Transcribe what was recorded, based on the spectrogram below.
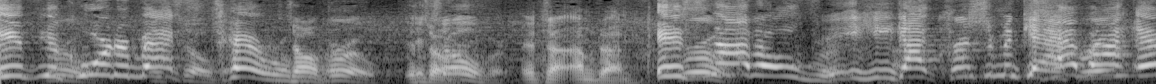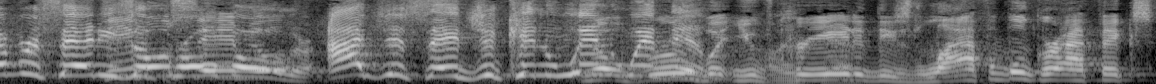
if your quarterback's it's terrible. It's over. Bro, it's over. It's, I'm done. It's Bro, not over. He got Christian McCaffrey. Have I ever said he's Deebo a Pro Samuel. Bowler? I just said you can win No, with bro, him. but you've oh, created these laughable graphics,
